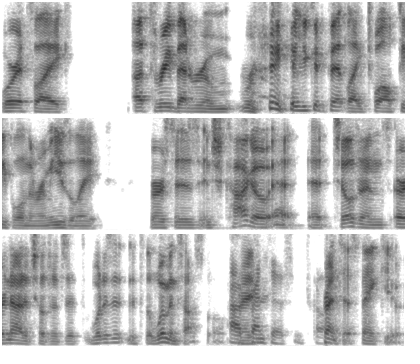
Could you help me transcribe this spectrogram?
where it's like a three bedroom. room. you could fit like twelve people in the room easily. Versus in Chicago at at Children's or not at Children's, it, what is it? It's the Women's Hospital. uh, right? Prentice. It's called. Prentice, thank you.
